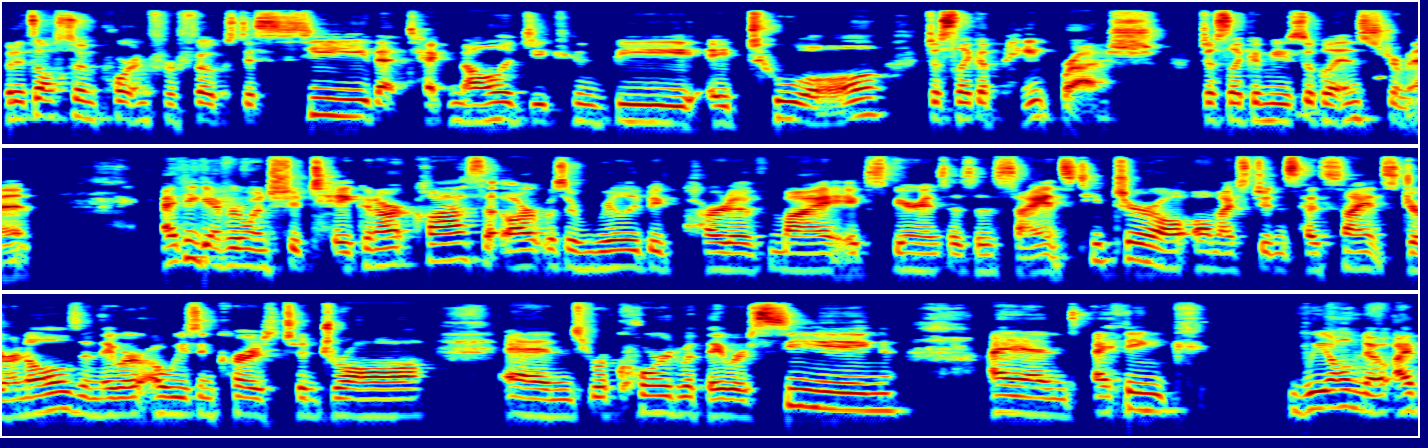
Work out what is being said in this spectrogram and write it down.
but it's also important for folks to see that technology can be a tool just like a paintbrush just like a musical instrument I think everyone should take an art class. Art was a really big part of my experience as a science teacher. All, all, my students had science journals and they were always encouraged to draw and record what they were seeing. And I think we all know, I,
